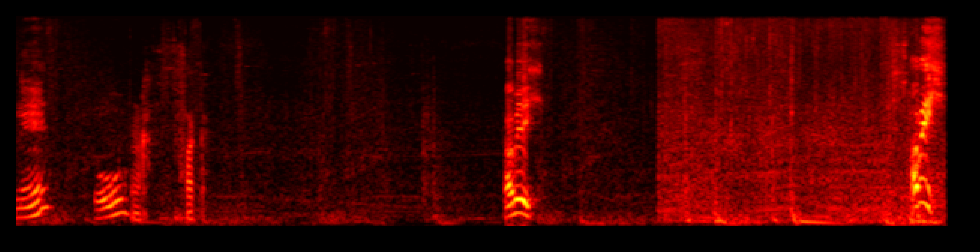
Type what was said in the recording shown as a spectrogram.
Nee? Oh, Ach, fuck. hab ich. Hab ich!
